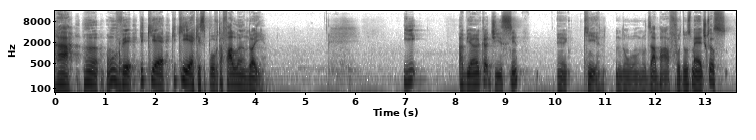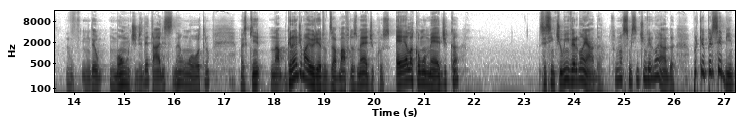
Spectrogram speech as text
Ah, ah vamos ver, o que, que é? O que, que é que esse povo tá falando aí? E a Bianca disse é, que no, no, desabafo dos médicos, não deu um monte de detalhes, né, um ou outro, mas que na grande maioria do desabafo dos médicos, ela como médica se sentiu envergonhada. Falei, nossa, me senti envergonhada. Porque eu percebi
